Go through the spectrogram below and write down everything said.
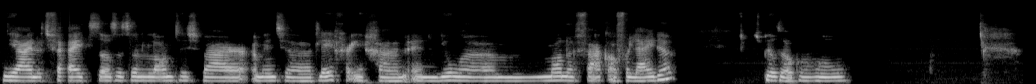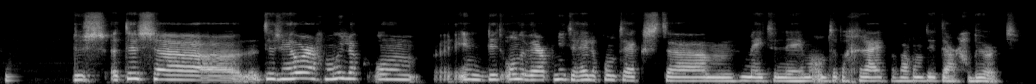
Ja, en het feit dat het een land is waar mensen het leger ingaan en jonge mannen vaak overlijden, speelt ook een rol. Dus het is, eh, het is heel erg moeilijk om in dit onderwerp niet de hele context ehm, mee te nemen om te begrijpen waarom dit daar gebeurt.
